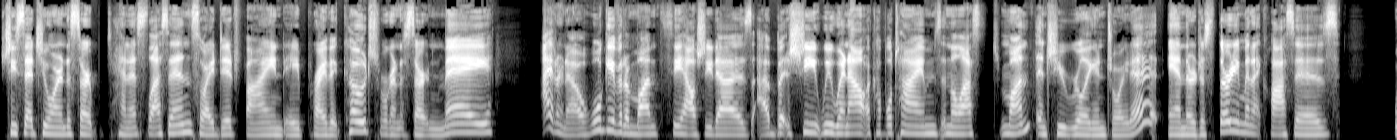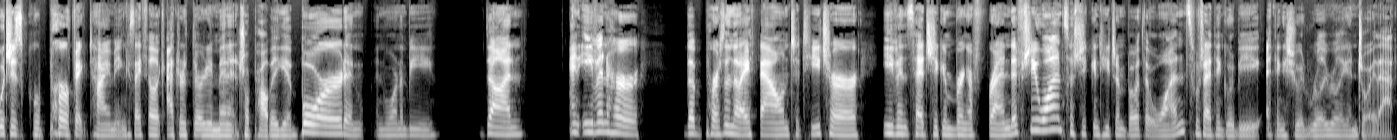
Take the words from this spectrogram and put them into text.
She said she wanted to start tennis lessons. So I did find a private coach. We're going to start in May. I don't know. We'll give it a month, see how she does. Uh, but she, we went out a couple times in the last month and she really enjoyed it. And they're just 30 minute classes, which is perfect timing because I feel like after 30 minutes, she'll probably get bored and, and want to be done. And even her, the person that I found to teach her even said she can bring a friend if she wants, so she can teach them both at once, which I think would be, I think she would really, really enjoy that.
